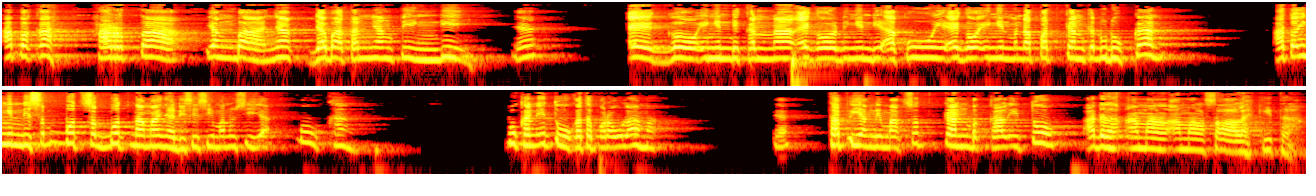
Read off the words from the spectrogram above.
Apakah harta yang banyak, jabatan yang tinggi, ya, Ego ingin dikenal, ego ingin diakui, ego ingin mendapatkan kedudukan. Atau ingin disebut-sebut namanya di sisi manusia. Bukan. Bukan itu kata para ulama. Ya. Tapi yang dimaksudkan bekal itu adalah amal-amal saleh kita.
